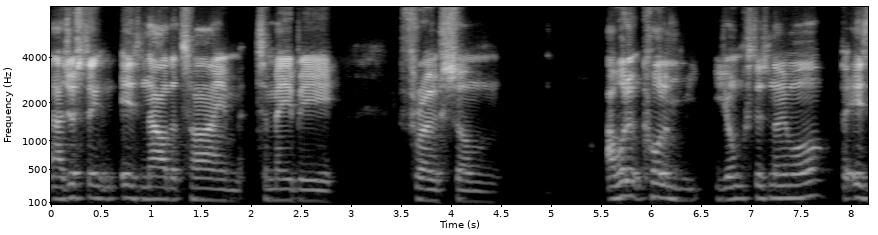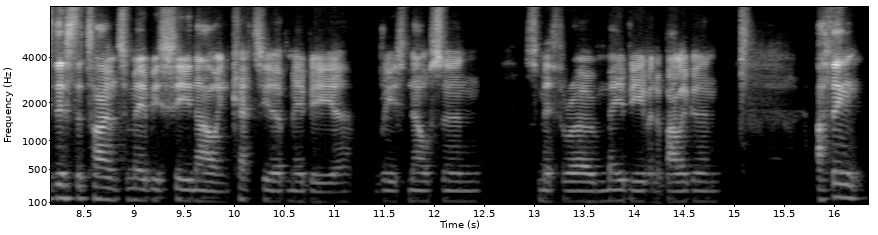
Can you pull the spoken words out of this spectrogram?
And I just think is now the time to maybe throw some. I wouldn't call them youngsters no more, but is this the time to maybe see now in Nketiah, maybe uh, Reiss Nelson, Smith Rowe, maybe even a Balogun? I think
